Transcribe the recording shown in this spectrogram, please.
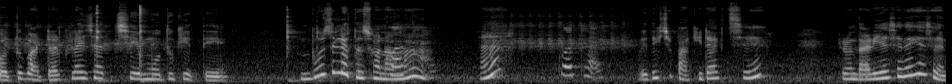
কত বাটারফ্লাই যাচ্ছে মধু খেতে। বুঝলে তো সোনা মা হ্যাঁ? ওই দেখছ পাখি ডাকছে। কিরম দাঁড়িয়ে আছে দেখেছেন?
